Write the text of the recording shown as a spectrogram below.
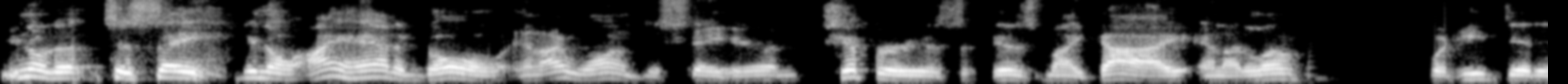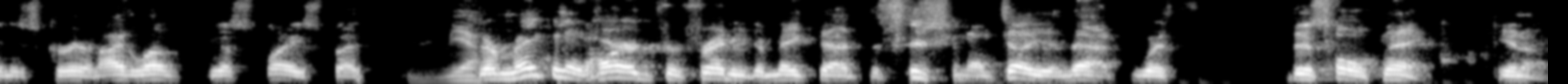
you know to, to say you know I had a goal and I wanted to stay here and Chipper is is my guy and I love what he did in his career and I love this place but yeah. they're making it hard for Freddie to make that decision. I'll tell you that with this whole thing you know?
